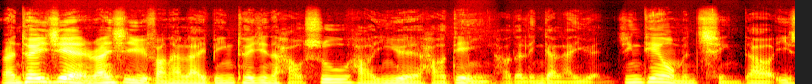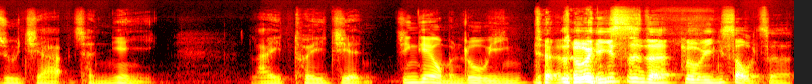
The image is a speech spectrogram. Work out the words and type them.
阮推荐，阮玺与访谈来宾推荐的好书、好音乐、好电影、好的灵感来源。今天我们请到艺术家陈念颖来推荐。今天我们录音的 录音室的录音守则。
